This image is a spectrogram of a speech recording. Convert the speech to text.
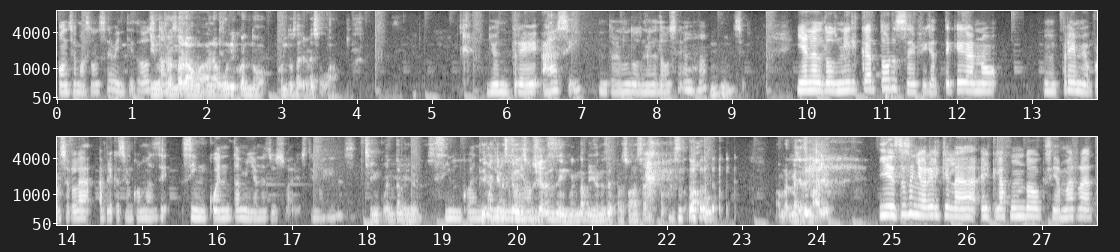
11 más 11, 22. Iba estamos entrando a la, a la uni cuando, cuando salió eso, wow. Yo entré, ah, sí, entré en el 2012, ajá. Ujú. Y en el 2014, fíjate que ganó un premio por ser la aplicación con más de 50 millones de usuarios, ¿te imaginas? 50 millones. 50 ¿Te imaginas que nos millones. escucharan 50 millones de personas? Wow. Hombre, me desmayo. Y este señor, el que la, el que la fundó, que se llama Rat,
